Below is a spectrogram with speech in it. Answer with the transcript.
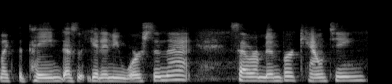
like the pain doesn't get any worse than that. So remember counting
